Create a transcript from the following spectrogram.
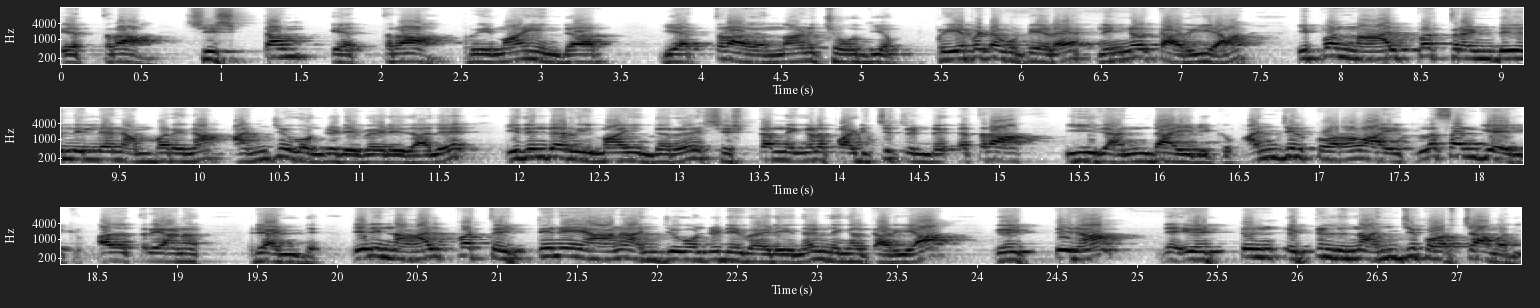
എത്ര? ശിഷ്ടം എത്ര? റിമൈൻഡർ എത്ര? എന്നാണ് ചോദ്യം. പ്രിയപ്പെട്ട കുട്ടികളെ നിങ്ങൾക്കറിയാം ഇപ്പൊ നാൽപ്പത്തിരണ്ട് എന്നുള്ള നമ്പറിനെ അഞ്ച് കൊണ്ട് ഡിവൈഡ് ചെയ്താൽ ഇതിന്റെ റിമൈൻഡർ ശിഷ്ടം നിങ്ങൾ പഠിച്ചിട്ടുണ്ട്. എത്ര? ഈ രണ്ടായിരിക്കും. അഞ്ചിൽ കുറവായിട്ടുള്ള സംഖ്യ ആയിരിക്കും അത് എത്രയാണ്? രണ്ട്. ഇനി നാൽപ്പത്തി എട്ടിനെയാണ് അഞ്ച് കൊണ്ട് ഡിവൈഡ് ചെയ്യുന്നത്. നിങ്ങൾക്കറിയാം. എട്ടിന എട്ട് എട്ടിൽ നിന്ന് അഞ്ച് കുറച്ചാൽ മതി.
